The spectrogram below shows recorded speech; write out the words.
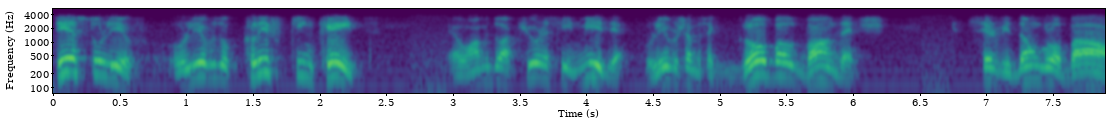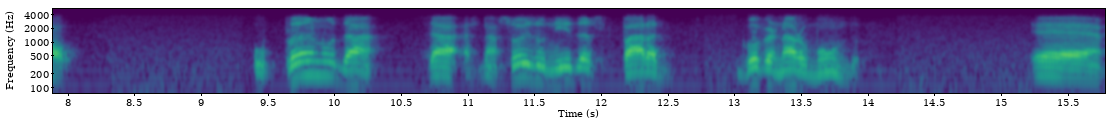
Texto livro, o livro do Cliff Kincaid, é o homem do Accuracy in Media. O livro chama-se Global Bondage, Servidão Global. O plano da, das Nações Unidas para governar o mundo. É,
